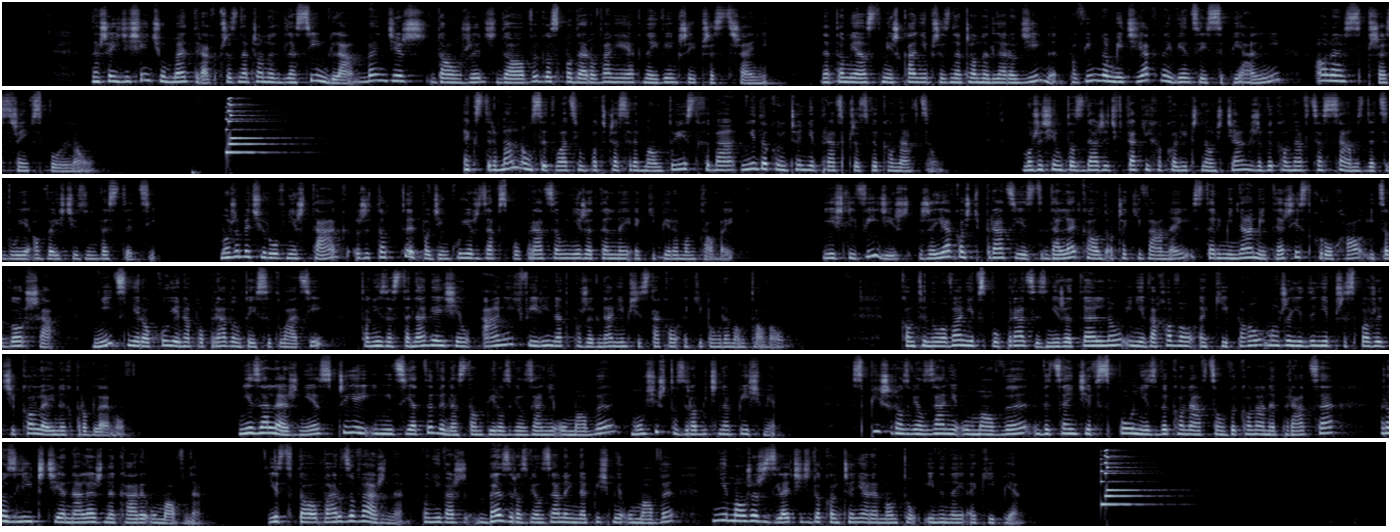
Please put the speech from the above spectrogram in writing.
Na 60 metrach przeznaczonych dla singla będziesz dążyć do wygospodarowania jak największej przestrzeni. Natomiast mieszkanie przeznaczone dla rodziny powinno mieć jak najwięcej sypialni oraz przestrzeń wspólną. Ekstremalną sytuacją podczas remontu jest chyba niedokończenie prac przez wykonawcę. Może się to zdarzyć w takich okolicznościach, że wykonawca sam zdecyduje o wejściu z inwestycji. Może być również tak, że to Ty podziękujesz za współpracę nierzetelnej ekipie remontowej. Jeśli widzisz, że jakość pracy jest daleka od oczekiwanej, z terminami też jest krucho i co gorsza, nic nie rokuje na poprawę tej sytuacji, to nie zastanawiaj się ani chwili nad pożegnaniem się z taką ekipą remontową. Kontynuowanie współpracy z nierzetelną i niewachową ekipą może jedynie przysporzyć Ci kolejnych problemów. Niezależnie z czyjej inicjatywy nastąpi rozwiązanie umowy, musisz to zrobić na piśmie. Spisz rozwiązanie umowy, wycencie wspólnie z wykonawcą wykonane prace, rozliczcie należne kary umowne. Jest to bardzo ważne, ponieważ bez rozwiązanej na piśmie umowy nie możesz zlecić dokończenia remontu innej ekipie.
